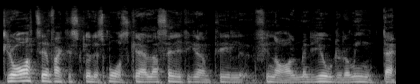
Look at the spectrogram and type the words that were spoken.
Kroatien faktiskt skulle småskrälla sig lite grann till final, men det gjorde de inte.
